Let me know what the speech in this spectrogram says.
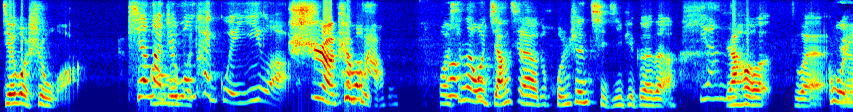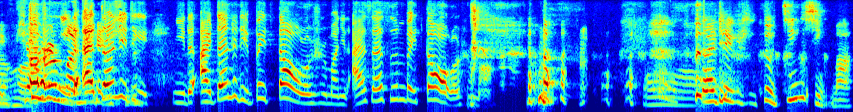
结果是我。天哪，这梦太诡异了。是啊，太诡异。我现在我讲起来我都浑身起鸡皮疙瘩。天然后。对，就是你的 identity，你的 identity 被盗了是吗？你的 SSN 被盗了是吗？哦，但是这个是就惊醒嘛，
